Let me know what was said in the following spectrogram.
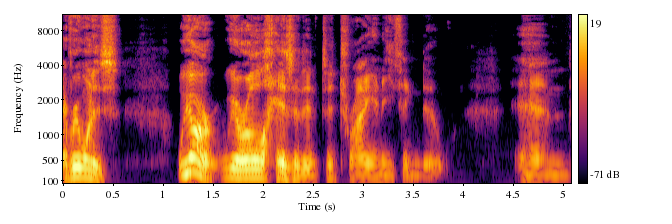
everyone is, we are, we are all hesitant to try anything new, and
